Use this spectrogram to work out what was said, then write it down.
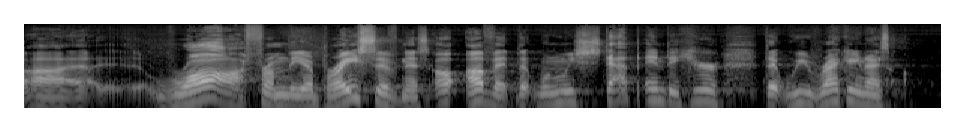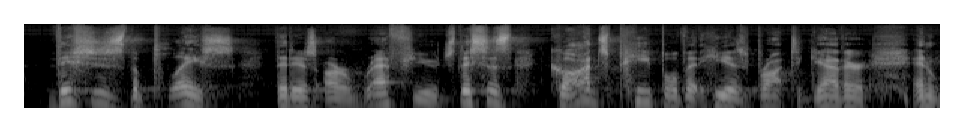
uh, raw from the abrasiveness of it that when we step into here that we recognize this is the place that is our refuge. This is god's people that he has brought together and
